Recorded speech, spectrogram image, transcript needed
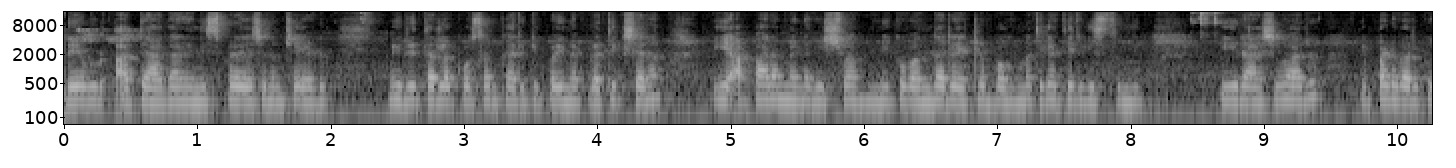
దేవుడు ఆ త్యాగాన్ని నిష్ప్రయోజనం చేయడు. మీరు ఇతరుల కోసం కరిగిపోయిన ప్రతి క్షణం ఈ అపారమైన విశ్వం మీకు వంద రేట్లు బహుమతిగా తిరిగిస్తుంది. ఈ రాశివారు ఇప్పటి వరకు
